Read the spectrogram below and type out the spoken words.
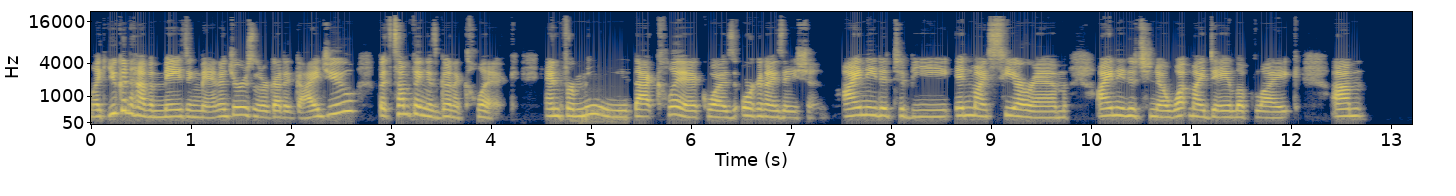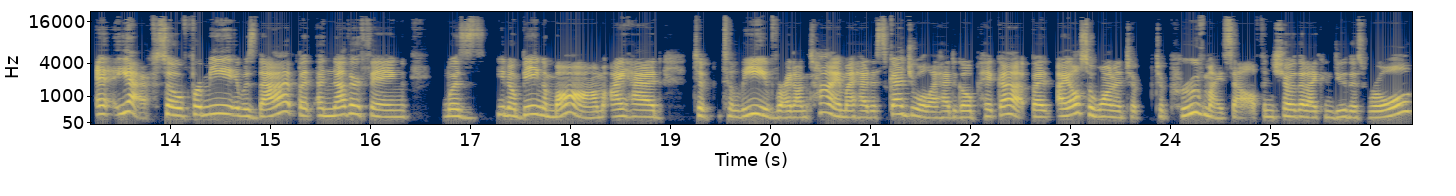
Like you can have amazing managers that are going to guide you, but something is going to click. And for me, that click was organization. I needed to be in my CRM. I needed to know what my day looked like. Um, yeah, so for me, it was that. But another thing was you know being a mom i had to to leave right on time i had a schedule i had to go pick up but i also wanted to to prove myself and show that i can do this role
